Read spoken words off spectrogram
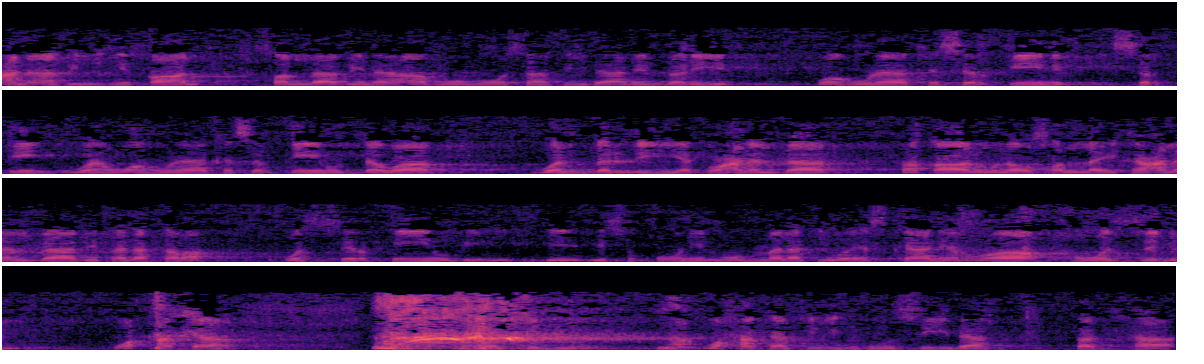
عن أبيه قال صلى بنا أبو موسى في دار البريد وهناك سرقين, سرقين وهناك سرقين الدواب والبرية على الباب. فقالوا لو صليت على الباب فذكره. والسرقين بسكون المهملة وإسكان الراء هو الزبل. وحكى هو الزبل نعم. وحكى فيه ابن سيدة فتح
